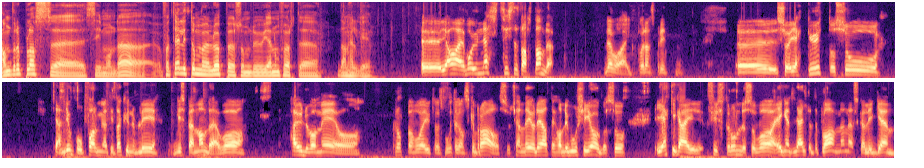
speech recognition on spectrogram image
andreplass, eh, Simon. Det, fortell litt om eh, løpet som du gjennomførte den helga. Uh, ja, jeg var jo nest siste startende. Det var jeg, på den sprinten. Uh, så jeg gikk ut, og så kjente jo på oppvarminga at dette kunne bli, bli spennende. Hodet var med og kroppen var i utgangspunktet ganske bra. og Så kjente jeg jo det at jeg hadde god ski òg. Og så gikk jeg i første runde som var egentlig helt etter planen. men Jeg skal ligge en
